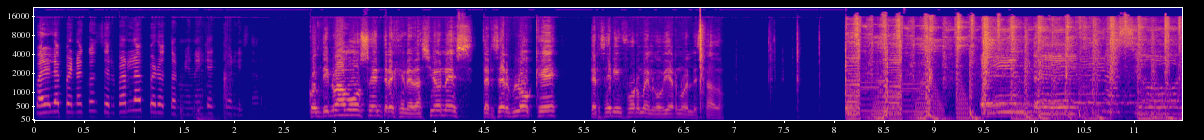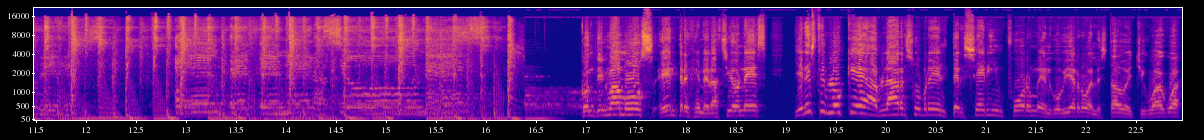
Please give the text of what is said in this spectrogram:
Vale la pena conservarla, pero también hay que actualizarla. Continuamos entre generaciones, tercer bloque, tercer informe del gobierno del estado. Continuamos entre generaciones y en este bloque hablar sobre el tercer informe del gobierno del estado de Chihuahua.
